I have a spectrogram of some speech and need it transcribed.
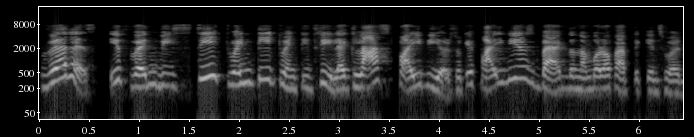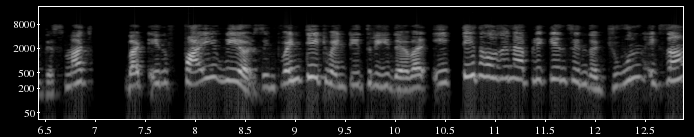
Whereas if when we see 2023 like last five years okay five years back the number of applicants were this much but in five years in 2023 there were 80,000 applicants in the June exam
